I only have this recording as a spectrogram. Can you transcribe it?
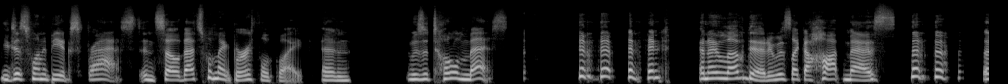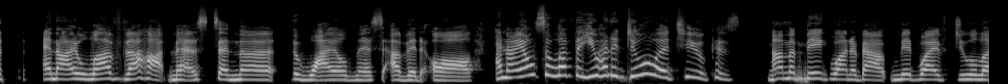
You just want to be expressed. And so that's what my birth looked like. And it was a total mess. and I loved it. It was like a hot mess. and I love the hot mess and the the wildness of it all. And I also love that you had a doula too, because I'm a mm-hmm. big one about midwife doula.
